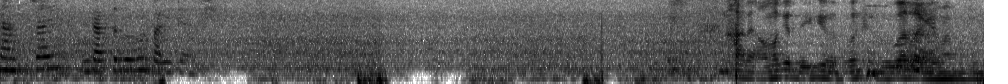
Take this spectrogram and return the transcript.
নাসরাই ডাক্তারবাবুর বাড়িতে আছি আরে দেখি তোমাকে লাগে আমার প্রচণ্ড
